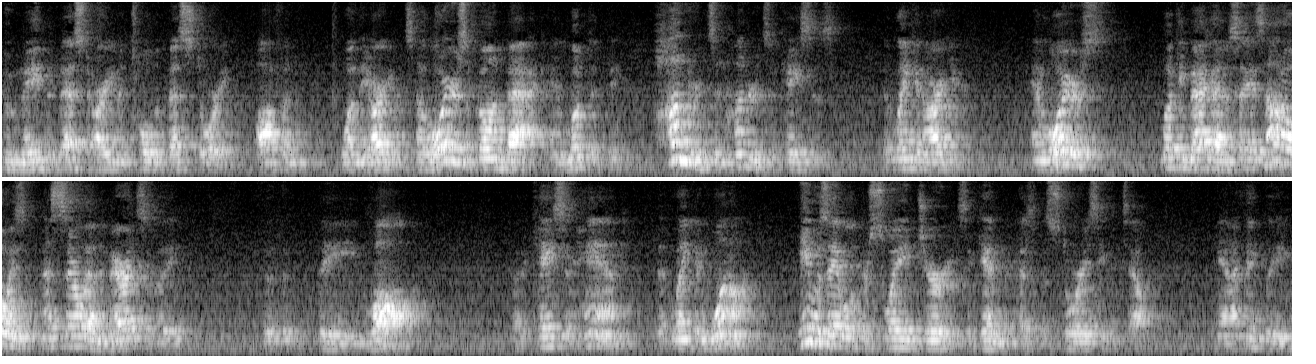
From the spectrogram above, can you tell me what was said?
who made the best argument, told the best story, often won the arguments. Now, lawyers have gone back and looked at the hundreds and hundreds of cases that Lincoln argued. And lawyers, looking back at it, say it's not always necessarily on the merits of the, the, the, law, the case at hand, that Lincoln won on. He was able to persuade juries, again, because of the stories he could tell. And I think the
